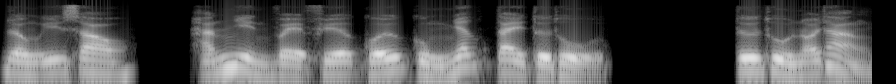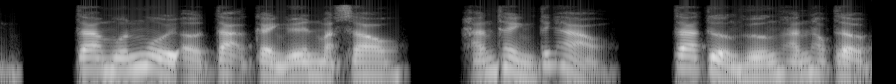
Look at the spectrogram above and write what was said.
đồng ý sau, hắn nhìn về phía cuối cùng nhấc tay từ thủ. Từ thủ nói thẳng, ta muốn ngồi ở tạ cảnh nguyên mặt sau, hắn thành tích hảo, ta tưởng hướng hắn học tập.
